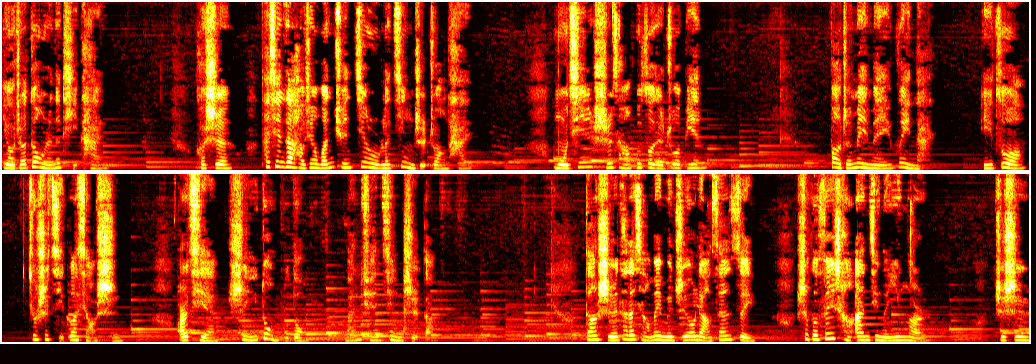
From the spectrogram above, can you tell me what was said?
有着动人的体态。可是他现在好像完全进入了静止状态。母亲时常会坐在桌边，抱着妹妹喂奶，一坐就是几个小时，而且是一动不动，完全静止的。当时他的小妹妹只有两三岁，是个非常安静的婴儿，只是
